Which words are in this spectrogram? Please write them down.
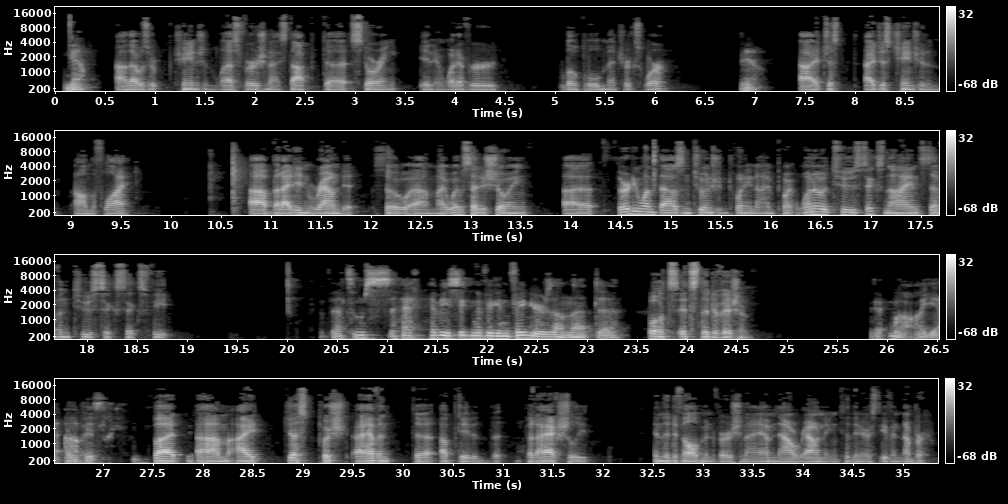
Yeah. Uh, that was a change in the last version. I stopped uh, storing it in whatever local metrics were. Yeah. Uh, it just I just changed it in, on the fly, uh, but I didn't round it. So uh, my website is showing uh, thirty-one thousand two hundred twenty-nine point one zero two six nine seven two six six feet. That's some heavy, significant figures on that. Uh, Well, it's it's the division, well, yeah, obviously. but um, I just pushed. I haven't uh, updated the, but I actually in the development version I am now rounding to the nearest even number.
